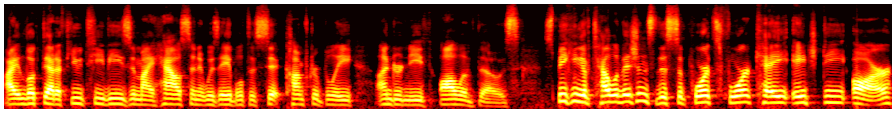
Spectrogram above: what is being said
I looked at a few TVs in my house and it was able to sit comfortably underneath all of those. Speaking of televisions, this supports 4K HDR,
